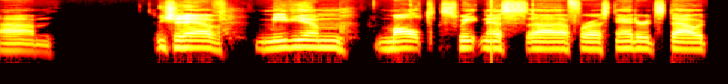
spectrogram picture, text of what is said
Um, you should have medium malt sweetness uh, for a standard stout.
